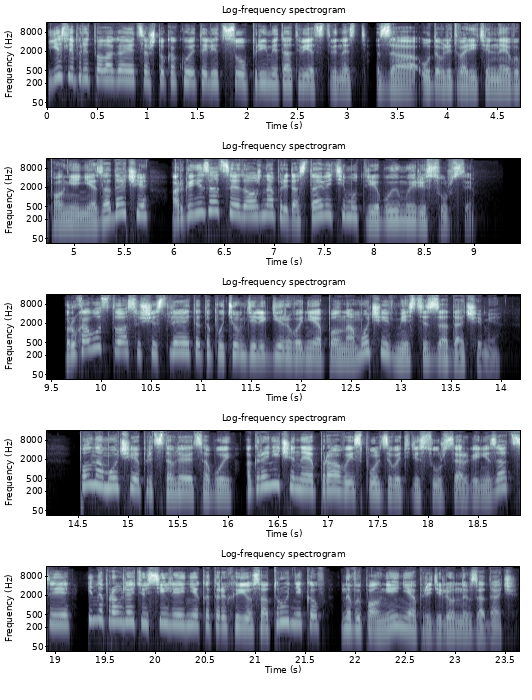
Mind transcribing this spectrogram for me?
Если предполагается, что какое-то лицо примет ответственность за удовлетворительное выполнение задачи, организация должна предоставить ему требуемые ресурсы. Руководство осуществляет это путем делегирования полномочий вместе с задачами. Полномочия представляют собой ограниченное право использовать ресурсы организации и направлять усилия некоторых ее сотрудников на выполнение определенных задач.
